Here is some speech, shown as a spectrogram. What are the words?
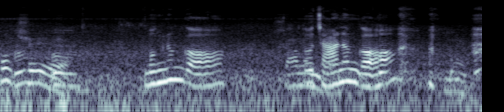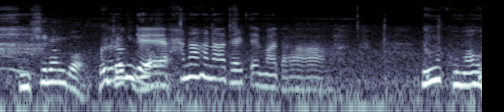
어? 그렇지. 어. 먹는 거, 또 거, 자는 거. 응. 숨 쉬는 거 그게 그런 제일 게 중요하다. 하나하나 될 때마다 너무 고마워.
